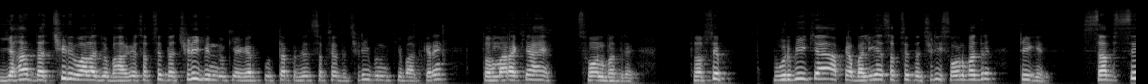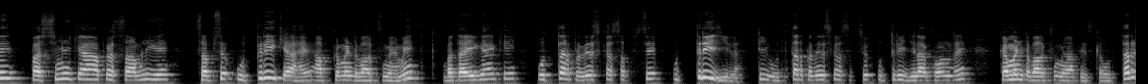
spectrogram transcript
यहाँ दक्षिण वाला जो भाग है, सबसे दक्षिणी बिंदु की अगर उत्तर प्रदेश सबसे दक्षिणी बिंदु की बात करें तो हमारा क्या है? सोनभद्र। सबसे पूर्वी क्या है? आपका बलिया, सबसे दक्षिणी सोनभद्र, ठीक है? सबसे पश्चिमी क्या आपका शामली है। सबसे उत्तरी क्या है? आप कमेंट बॉक्स में हमें बताइएगा कि उत्तर प्रदेश का सबसे उत्तरी जिला, ठीक उत्तर प्रदेश का सबसे उत्तरी जिला कौन है? कमेंट बॉक्स में आप इसका उत्तर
